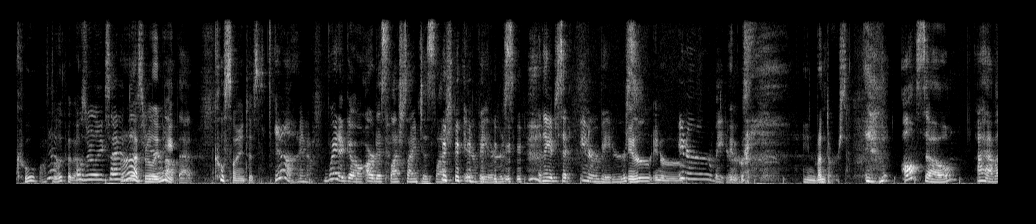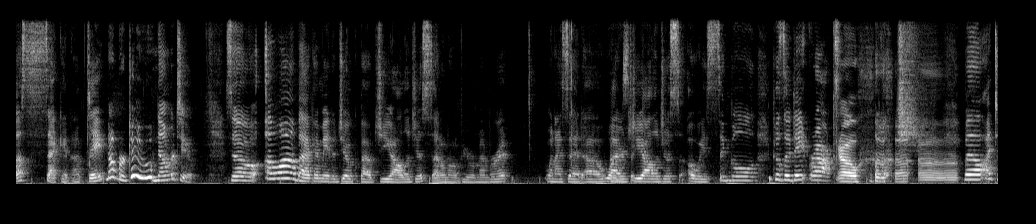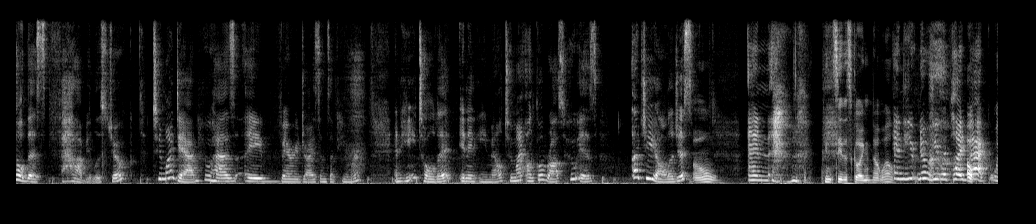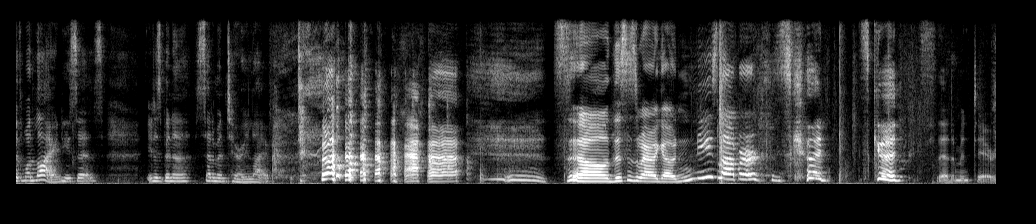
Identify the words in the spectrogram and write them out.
Cool. I'll have to look for that. I was really excited Ah, to that's really neat. that. Cool scientist. Yeah, I know. Way to go, artists slash scientists slash innovators. I think I just said innovators. Inner, inner, Innovators. inner. Inventors. Also, I have a second update. Number two. Number two. So a while back, I made a joke about geologists. I don't know if you remember it. When I said, uh, "Why are geologists always single? Because they date rocks." Oh. Well, I told this fabulous joke to my dad, who has a very dry sense of humor, and he told it in an email to my uncle Ross, who is a geologist, oh. and You can see this going not well. and he no, he replied back with one line. He says, "It has been a sedimentary life." so this is where I go knee slapper. It's good. It's good. Sedimentary.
